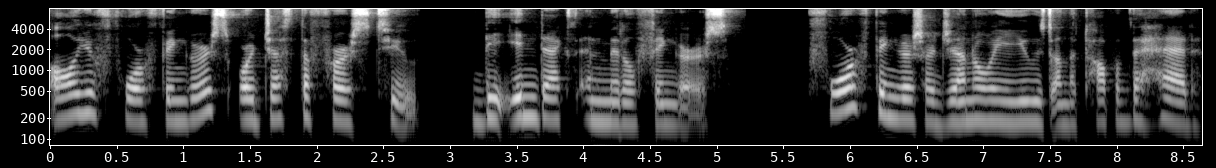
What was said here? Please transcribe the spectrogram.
all your four fingers or just the first two, the index and middle fingers. Four fingers are generally used on the top of the head,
